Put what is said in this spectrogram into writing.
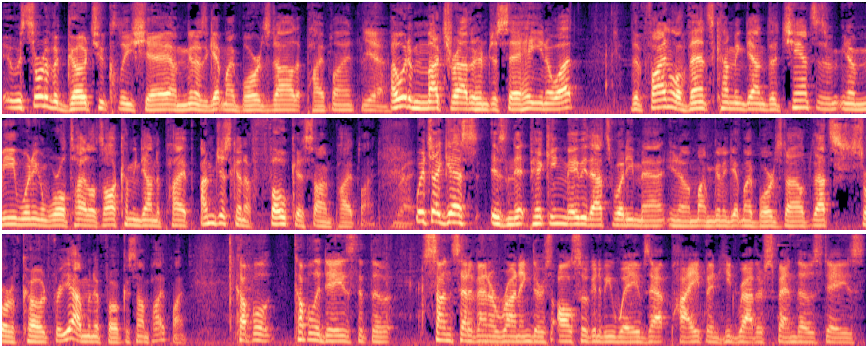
it was sort of a go-to cliche. I'm going to get my boards dialed at Pipeline. Yeah. I would have much rather him just say, "Hey, you know what? The final event's coming down. The chances of you know me winning a world title, it's all coming down to pipe. I'm just going to focus on Pipeline, Right. which I guess is nitpicking. Maybe that's what he meant. You know, I'm going to get my boards dialed. That's sort of code for yeah, I'm going to focus on Pipeline. couple couple of days that the sunset event are running, there's also going to be waves at Pipe, and he'd rather spend those days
